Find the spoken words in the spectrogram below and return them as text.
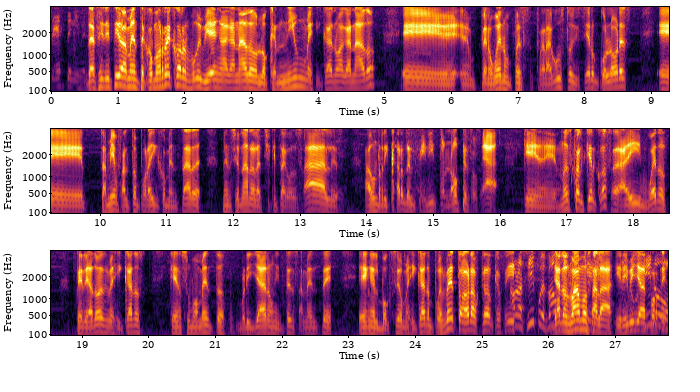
de este nivel. Definitivamente, como récord muy bien ha ganado lo que ni un mexicano ha ganado, eh, pero bueno, pues para gusto hicieron colores eh, también faltó por ahí comentar, mencionar a la chiquita González, a un Ricardo Elfinito López, o sea, que no es cualquier cosa, hay buenos peleadores mexicanos que en su momento brillaron intensamente en el boxeo mexicano. Pues Beto, ahora creo que sí. Ahora sí, pues Ya nos vamos a la Iribilla Deportiva.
